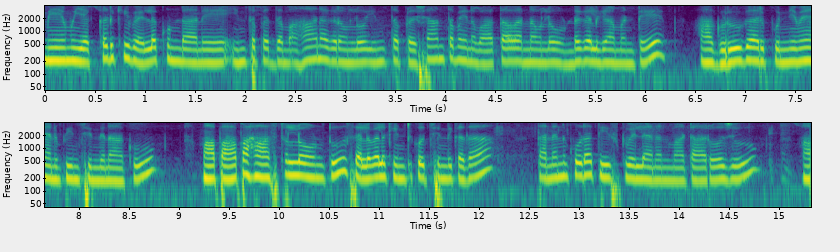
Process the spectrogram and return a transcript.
మేము ఎక్కడికి వెళ్ళకుండానే ఇంత పెద్ద మహానగరంలో ఇంత ప్రశాంతమైన వాతావరణంలో ఉండగలిగామంటే ఆ గురువుగారి పుణ్యమే అనిపించింది నాకు. మా పాప హాస్టల్లో ఉంటూ సెలవులకి ఇంటికి వచ్చింది కదా. తనని కూడా తీసుకువెళ్ళానమాట ఆ రోజు. మా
